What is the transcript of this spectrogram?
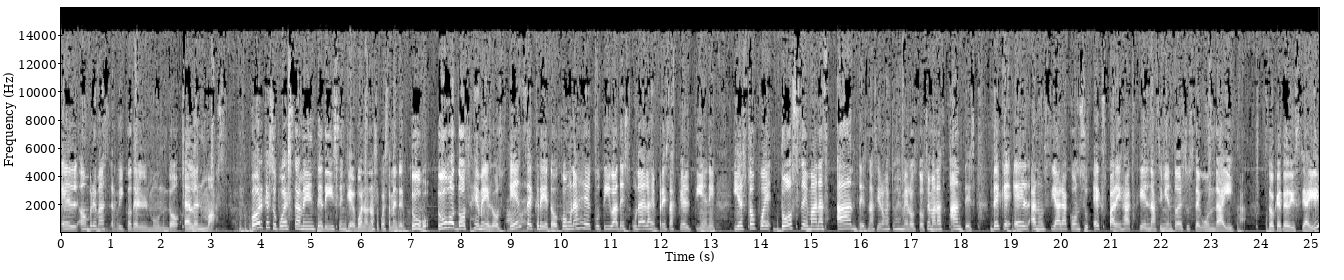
el hombre más rico del mundo, Elon Musk. Porque supuestamente dicen que, bueno, no supuestamente, tuvo, tuvo dos gemelos Ah, en secreto con una ejecutiva de una de las empresas que él tiene. Y esto fue dos semanas antes, nacieron estos gemelos dos semanas antes de que él anunciara con su expareja que el nacimiento de su segunda hija. ¿Lo que te dice ahí?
